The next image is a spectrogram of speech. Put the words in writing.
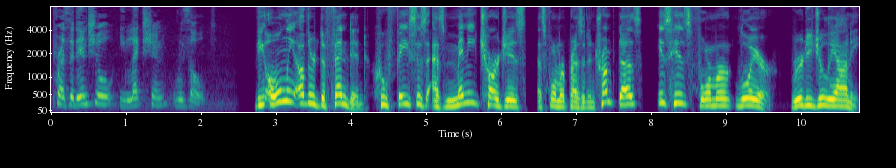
presidential election result. The only other defendant who faces as many charges as former President Trump does is his former lawyer, Rudy Giuliani.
